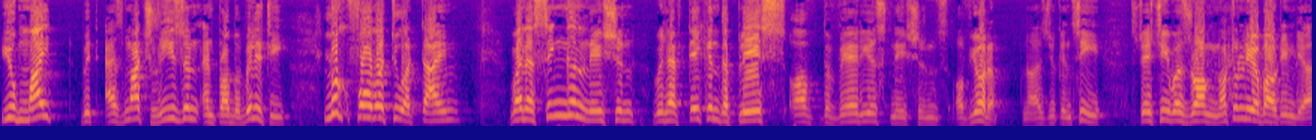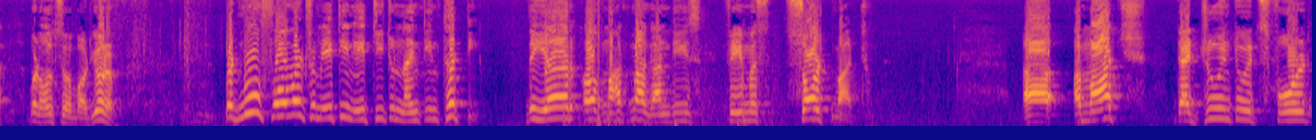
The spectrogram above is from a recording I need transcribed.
You might, with as much reason and probability, look forward to a time when a single nation will have taken the place of the various nations of Europe. Now, as you can see, Strachey was wrong not only about India, but also about Europe. But move forward from 1880 to 1930, the year of Mahatma Gandhi's famous Salt March. Uh, a march that drew into its fold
